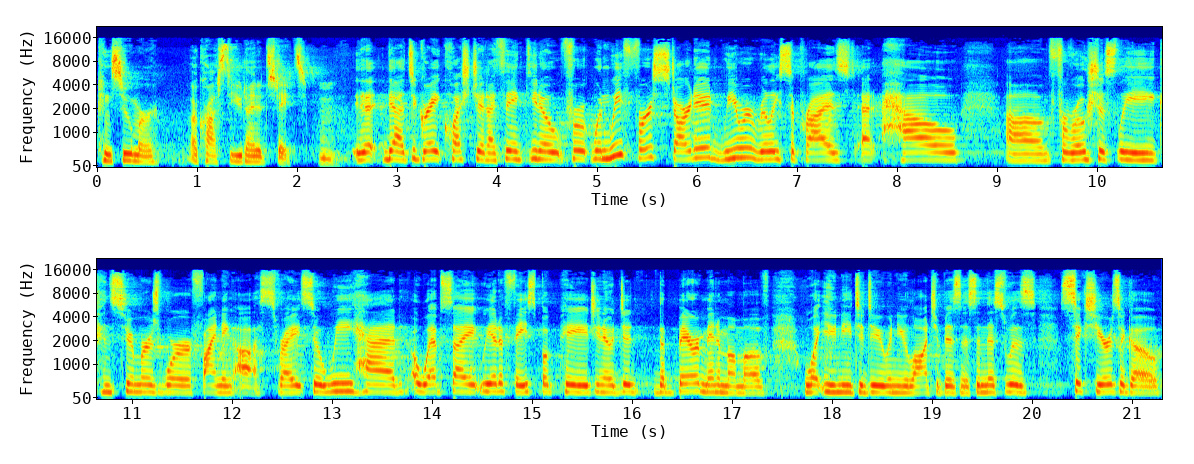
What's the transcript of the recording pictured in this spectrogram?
consumer across the United States? Hmm. Yeah, it's a great question. I think, you know, for when we first started, we were really surprised at how um, ferociously consumers were finding us, right? So we had a website, we had a Facebook page, you know, did the bare minimum of what you need to do when you launch a business. And this was six years ago.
